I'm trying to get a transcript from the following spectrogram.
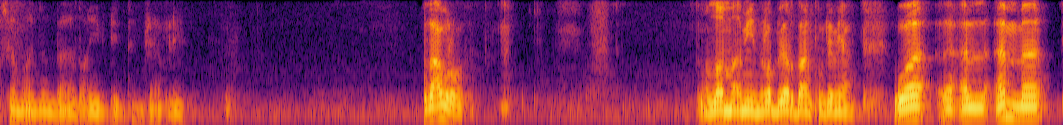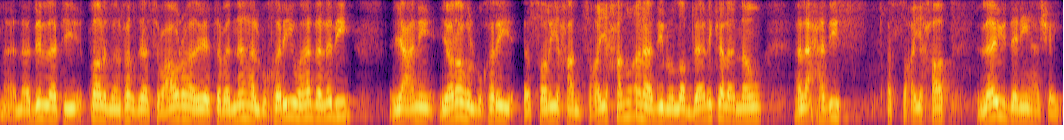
حسام أيضا بقى ضعيف جدا مش عارف ليه. هذا عورة. اللهم أمين. رب يرضى عنكم جميعا. وأما الأدلة التي قالت أن الفخذ يسب عورها يتبناها البخاري وهذا الذي يعني يراه البخاري صريحا صحيحا وأنا أدين الله بذلك لأنه الأحاديث الصحيحة لا يدنيها شيء.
